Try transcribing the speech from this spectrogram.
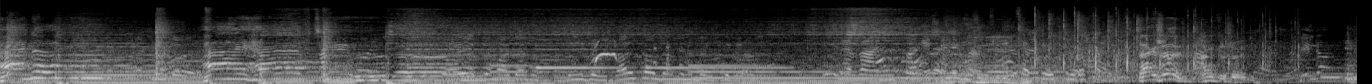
I know I have to go. Der Wein, voll geschehen, Dankeschön. Dankeschön. Vielen Dank.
